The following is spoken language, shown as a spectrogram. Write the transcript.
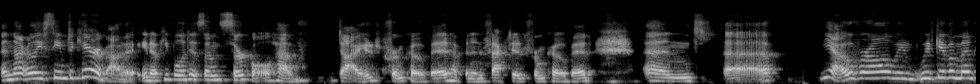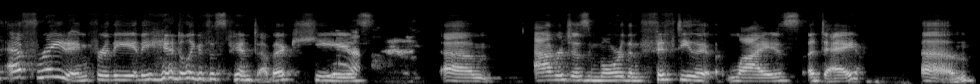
and not really seemed to care about it. You know, people in his own circle have died from COVID, have been infected from COVID. And uh, yeah, overall, we'd, we'd give him an F rating for the, the handling of this pandemic. He's yeah. um, averages more than 50 lies a day, um,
